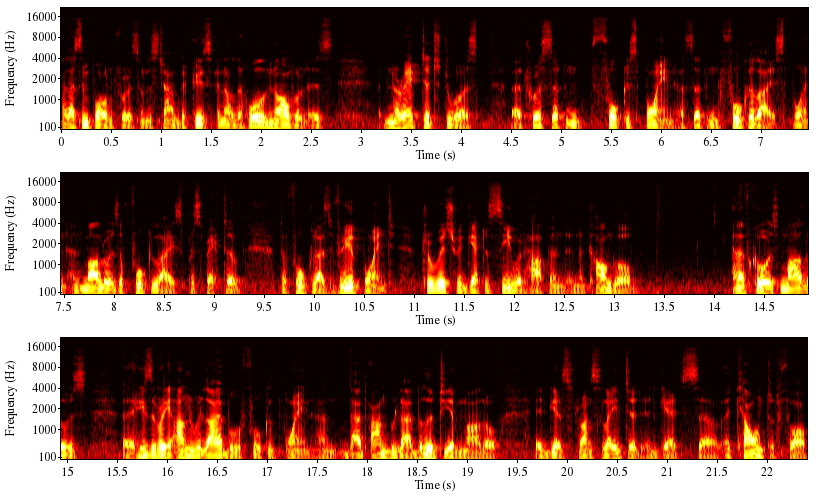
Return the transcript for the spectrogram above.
And that's important for us to understand because, you know, the whole novel is narrated to us uh, to a certain focus point, a certain focalized point. And Marlowe is a focalized perspective, the focalized viewpoint through which we get to see what happened in the Congo. And of course, Marlowe's, uh, he's a very unreliable focal point, and that unreliability of Marlowe, it gets translated, it gets uh, accounted for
